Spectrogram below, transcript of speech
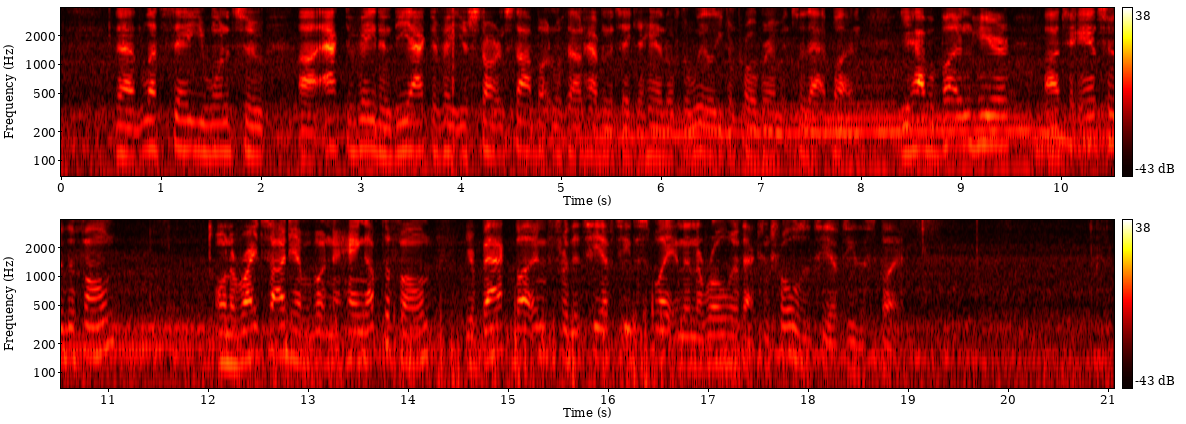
That let's say you wanted to uh, activate and deactivate your start and stop button without having to take your hand off the wheel, you can program it to that button. You have a button here uh, to answer the phone. On the right side, you have a button to hang up the phone, your back button for the TFT display, and then the roller that controls the TFT display.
